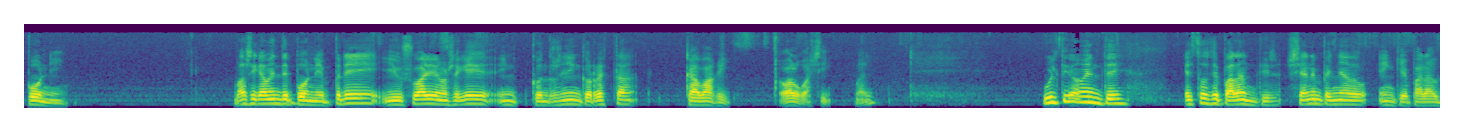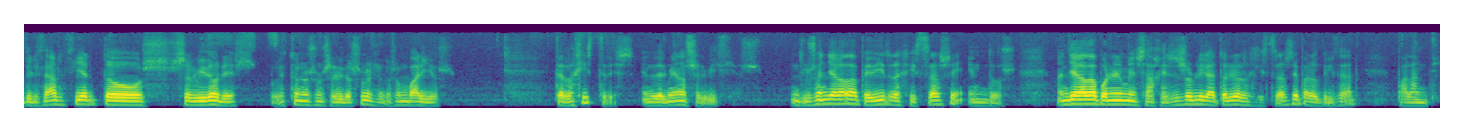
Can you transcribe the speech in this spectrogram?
Pone, básicamente pone pre y usuario no sé qué, contraseña incorrecta, Kabagi, o algo así. Últimamente estos de Palantir se han empeñado en que para utilizar ciertos servidores, porque esto no es un servidor solo, sino que son varios, te registres en determinados servicios. Incluso han llegado a pedir registrarse en dos. Han llegado a poner mensajes. Es obligatorio registrarse para utilizar Palantir.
